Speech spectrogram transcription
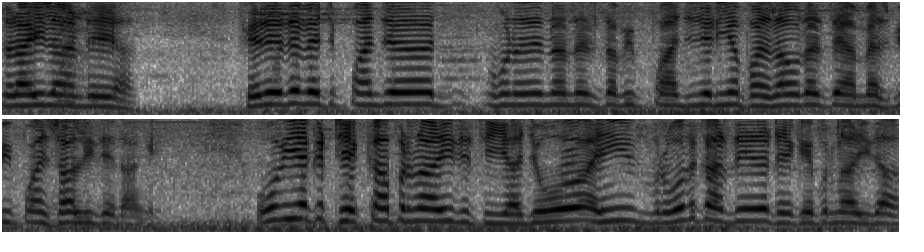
ਲੜਾਈ ਲੜਦੇ ਆ। ਫਿਰ ਇਹਦੇ ਵਿੱਚ ਪੰਜ, ਹੁਣ ਇਹਨਾਂ ਨੇ ਤਾਂ ਵੀ ਪੰਜ ਜਿਹੜੀਆਂ ਫਸਲਾਂ, ਉਹਦੇ ਤੇ ਐਮਐਸਪੀ 5 ਸਾਲ ਹੀ ਦੇ ਦਾਂਗੇ। ਉਹ ਵੀ ਇੱਕ ਠੇਕਾ ਪ੍ਰਣਾਲੀ ਦਿੱਤੀ ਆ, ਜੋ ਅਸੀਂ ਵਿਰੋਧ ਕਰਦੇ ਆ ਠੇਕੇ ਪ੍ਰਣਾਲੀ ਦਾ।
